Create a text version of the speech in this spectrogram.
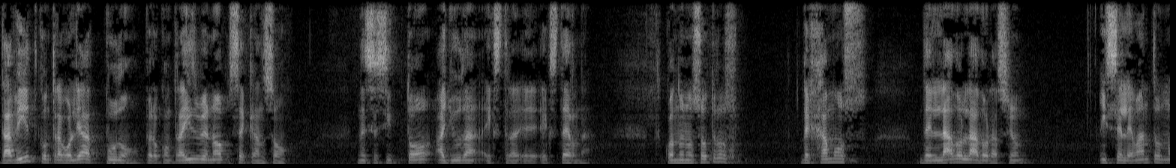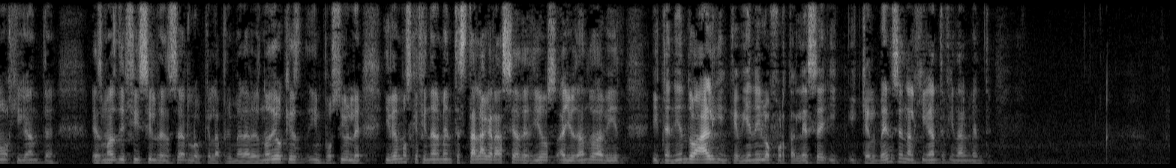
David contra Goliat pudo, pero contra Isbenob se cansó. Necesitó ayuda eh, externa. Cuando nosotros dejamos de lado la adoración y se levanta un nuevo gigante, es más difícil vencerlo que la primera vez. No digo que es imposible. Y vemos que finalmente está la gracia de Dios ayudando a David y teniendo a alguien que viene y lo fortalece y, y que vencen al gigante finalmente.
